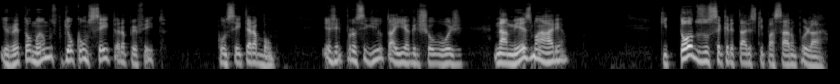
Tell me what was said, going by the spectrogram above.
E retomamos, porque o conceito era perfeito, o conceito era bom. E a gente prosseguiu, está aí a Grishow hoje na mesma área que todos os secretários que passaram por lá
